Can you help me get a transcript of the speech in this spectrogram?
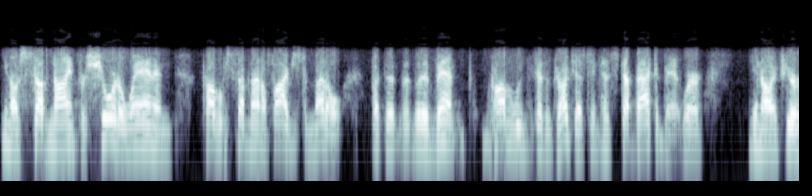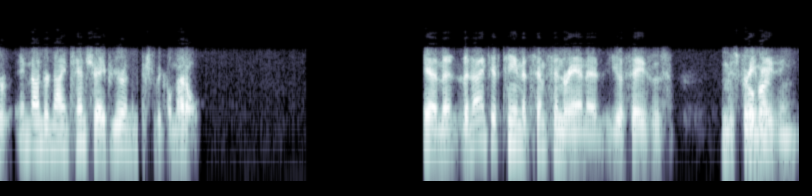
you know, sub nine for sure to win, and probably sub nine oh five just to medal. But the, the the event, probably because of drug testing, has stepped back a bit. Where, you know, if you're in under nine ten shape, you're in the mix for the gold medal. Yeah, and the the 915 that Simpson ran at USA's was it was pretty Coburn? amazing.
